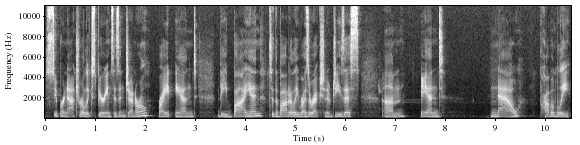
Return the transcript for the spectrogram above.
supernatural experiences in general, right, and the buy-in to the bodily resurrection of Jesus, um, and now probably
